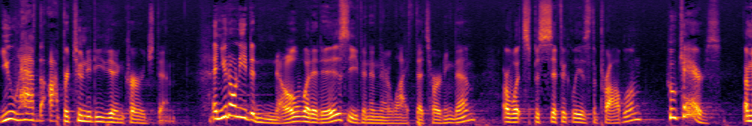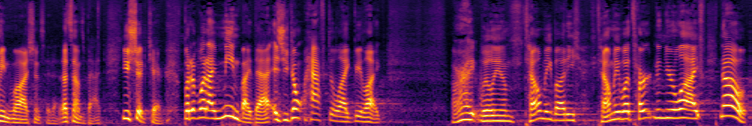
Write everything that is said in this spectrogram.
you have the opportunity to encourage them. And you don't need to know what it is, even in their life, that's hurting them or what specifically is the problem. Who cares? I mean, well, I shouldn't say that. That sounds bad. You should care. But what I mean by that is you don't have to like be like, all right, William, tell me, buddy. Tell me what's hurting in your life. No,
